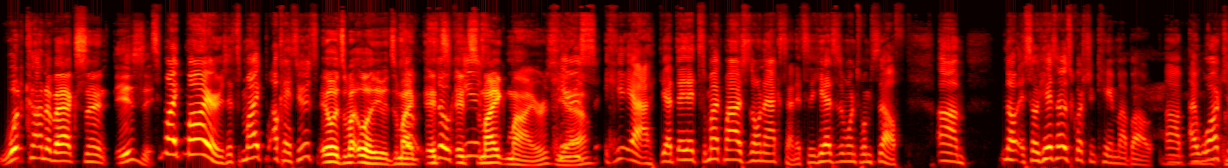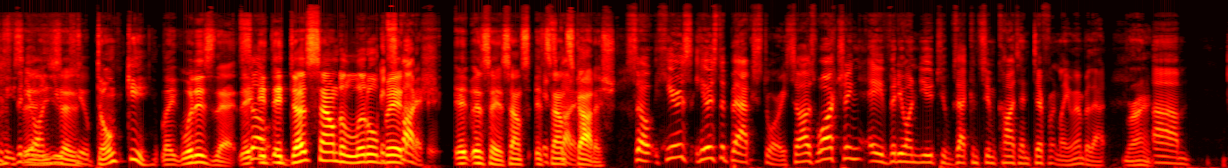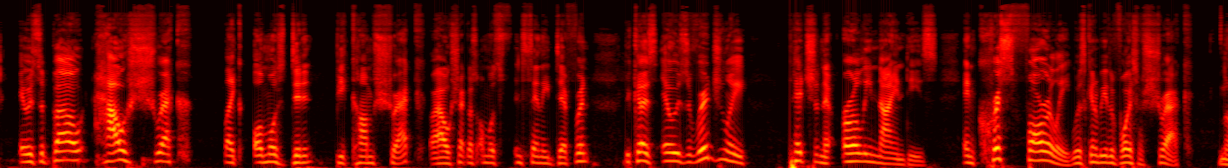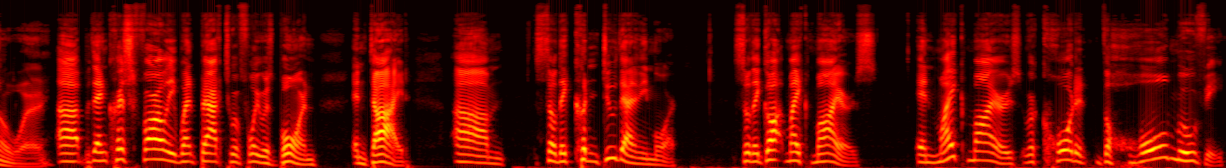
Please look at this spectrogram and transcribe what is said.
what kind of accent is it? It's Mike Myers. It's Mike. Okay, so here's Oh, it's well, it's Mike. so it's here's- it's Mike Myers. Yeah. he- yeah yeah it's Mike Myers' own accent. It's he has his one to himself. Um, no. So here's how this question came about. Um, I watched this He video says- on he says YouTube. donkey. Like what is that? It, So- it, it does sound a little bit Scottish. It, it say it sounds it It's sounds Scottish. Scottish. So here's here's the backstory. So I was watching a video on YouTube because I consume content differently. Remember that? Right. Um, it was about how Shrek like almost didn't become Shrek, or how Shrek was almost insanely different because it was originally pitched in the early '90s, and Chris Farley was going to be the voice of Shrek. No way. Uh, but then Chris Farley went back to before he was born and died. Um, so they couldn't do that anymore. So they got Mike Myers, and Mike Myers recorded the whole movie,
